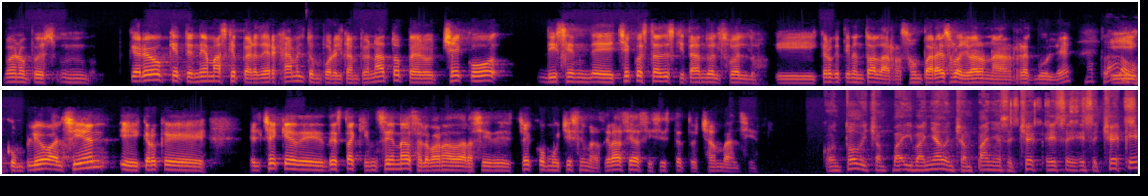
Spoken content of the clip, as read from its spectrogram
Bueno, pues mm, creo que tenía más que perder Hamilton por el campeonato, pero Checo, dicen, eh, Checo está desquitando el sueldo y creo que tienen toda la razón. Para eso lo llevaron a Red Bull, ¿eh? Y cumplió al 100 y creo que el cheque de, de esta quincena se lo van a dar así de Checo, muchísimas gracias, hiciste tu chamba al 100 con todo y, y bañado en champaña ese, cheque, ese, ese cheque.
